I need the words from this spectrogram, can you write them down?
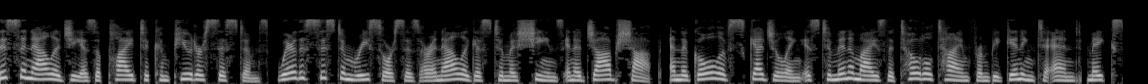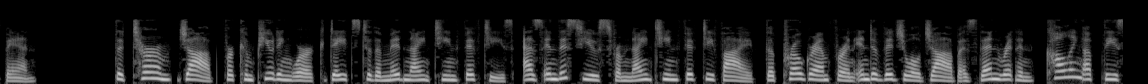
This analogy is applied to computer systems, where the system resources are analogous to machines in a job shop, and the goal of scheduling is to minimize the total time from beginning to end makespan. The term job for computing work dates to the mid-1950s, as in this use from 1955, the program for an individual job is then written, calling up these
